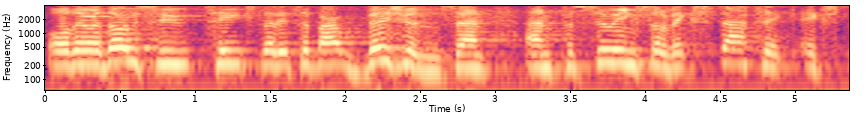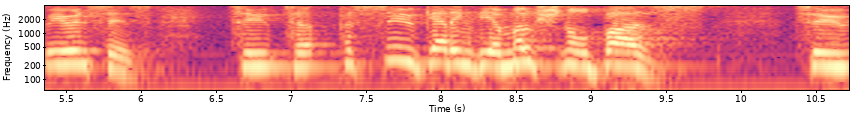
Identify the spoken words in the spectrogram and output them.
Or there are those who teach that it's about visions and, and pursuing sort of ecstatic experiences to, to pursue getting the emotional buzz to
